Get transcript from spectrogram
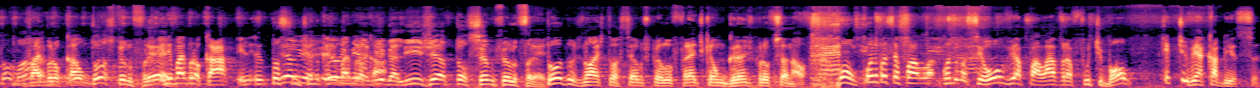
tomara. vai brocar Eu um. torço pelo Fred. Ele vai brocar. Ele, eu tô Eu, sentindo que eu ele vai e minha brocar. amiga Lígia torcemos pelo Fred. Todos nós torcemos pelo Fred, que é um grande profissional. Bom, quando você fala, quando você ouve a palavra futebol, o que, que te vem à cabeça?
